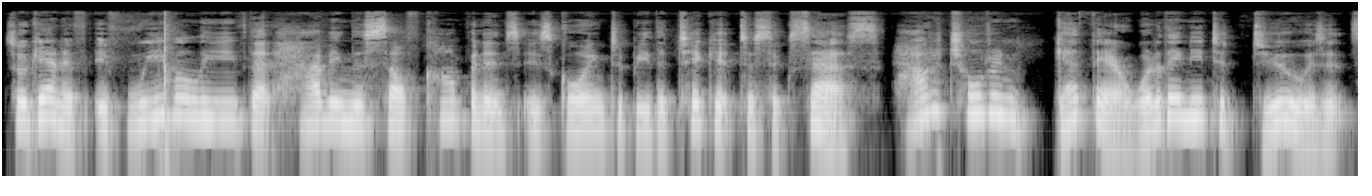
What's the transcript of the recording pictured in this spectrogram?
So again, if, if we believe that having this self confidence is going to be the ticket to success, how do children get there? What do they need to do? Is it,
